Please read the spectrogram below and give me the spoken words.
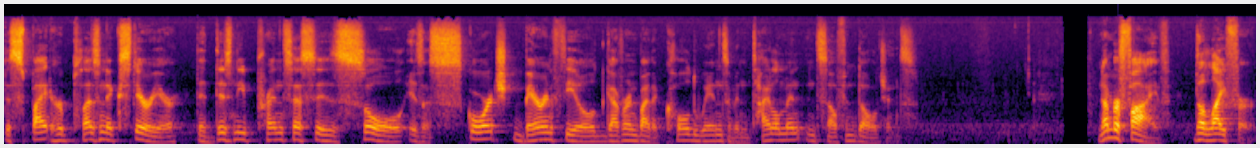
Despite her pleasant exterior, the Disney princess's soul is a scorched, barren field governed by the cold winds of entitlement and self indulgence. Number five, the lifer.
